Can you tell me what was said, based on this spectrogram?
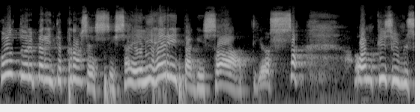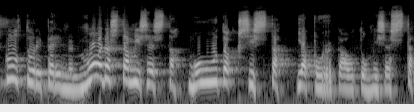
Kulttuuriperintöprosessissa eli heritagisaatiossa on kysymys kulttuuriperinnön muodostamisesta, muutoksista ja purkautumisesta.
